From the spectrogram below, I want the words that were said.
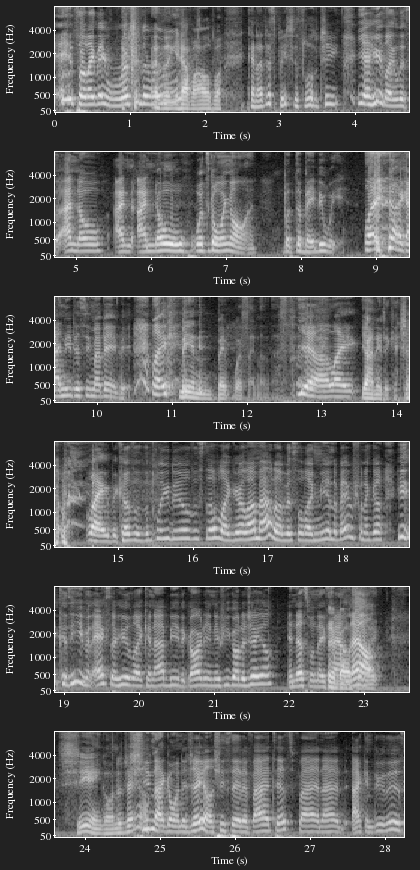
And so like they rushed in the room. And then you have Oliver. Can I just pinch his little cheeks? yeah, he was like, "Listen, I know, I I know what's going on, but the baby we like like I need to see my baby. Like Me and Baby West ain't this. yeah, like Y'all need to catch up. like because of the plea deals and stuff. Like, girl, I'm out of it. So like me and the baby finna go. He because he even asked her. He was like, "Can I be the guardian if you go to jail?" And that's when they found out. like, she ain't going to jail. She's not going to jail. She said, if I testify and I I can do this,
